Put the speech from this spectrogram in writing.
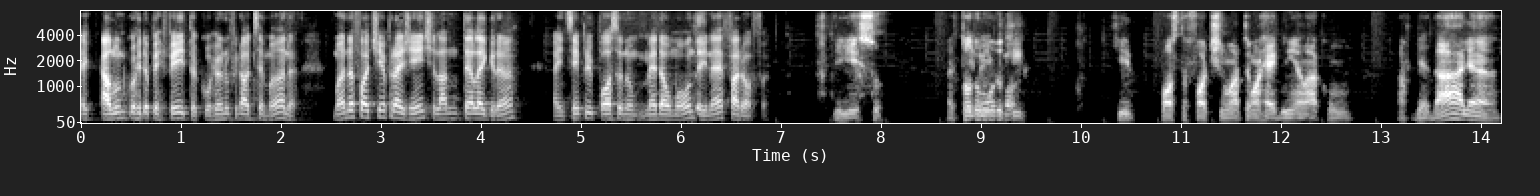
é aluno Corrida Perfeita, correu no final de semana, manda fotinha pra gente lá no Telegram. A gente sempre posta no Medal Monday, né, Farofa? Isso. É todo mundo que, que posta fotinho lá tem uma regrinha lá com a medalha,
